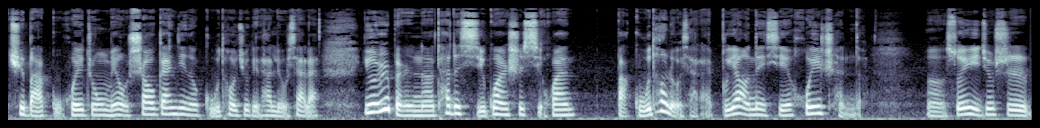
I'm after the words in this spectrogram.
去把骨灰中没有烧干净的骨头就给它留下来，因为日本人呢他的习惯是喜欢把骨头留下来，不要那些灰尘的，嗯，所以就是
